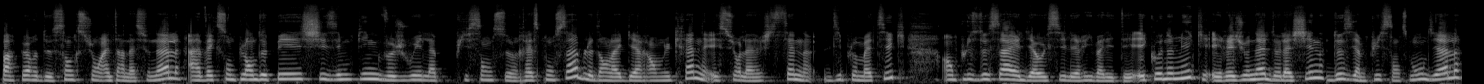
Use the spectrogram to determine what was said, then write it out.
par peur de sanctions internationales. Avec son plan de paix, Xi Jinping veut jouer la puissance responsable dans la guerre en Ukraine et sur la scène diplomatique. En plus de ça, il y a aussi les rivalités économiques et régionales de la Chine, deuxième puissance mondiale.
